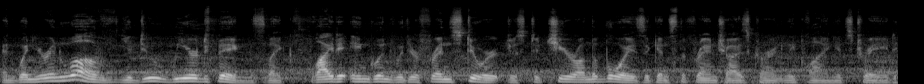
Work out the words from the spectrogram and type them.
and when you're in love, you do weird things, like fly to England with your friend Stuart just to cheer on the boys against the franchise currently plying its trade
